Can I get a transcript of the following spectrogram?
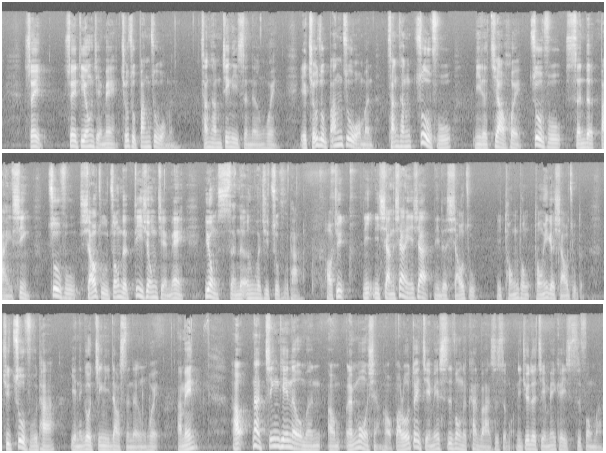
所以，所以弟兄姐妹，求主帮助我们，常常经历神的恩惠。也求主帮助我们，常常祝福你的教会，祝福神的百姓，祝福小组中的弟兄姐妹，用神的恩惠去祝福他。好，去你你想象一下，你的小组，你同同同一个小组的，去祝福他，也能够经历到神的恩惠。阿门。好，那今天呢，我们啊来默想哈，保罗对姐妹侍奉的看法是什么？你觉得姐妹可以侍奉吗？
